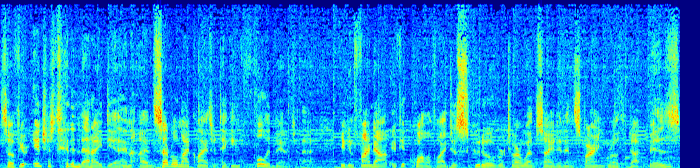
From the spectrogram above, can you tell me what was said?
So if you're interested in that idea, and, and several of my clients are taking full advantage of that, you can find out if you qualify. Just scoot over to our website at inspiringgrowth.biz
